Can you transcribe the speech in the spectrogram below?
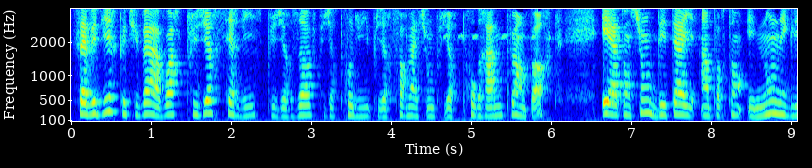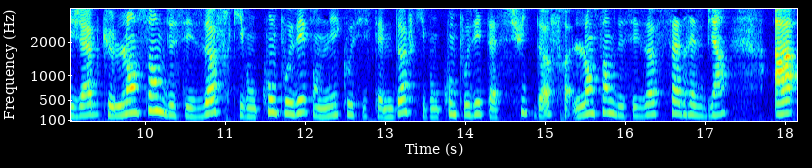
Ça veut dire que tu vas avoir plusieurs services, plusieurs offres, plusieurs produits, plusieurs formations, plusieurs programmes, peu importe. Et attention, détail important et non négligeable, que l'ensemble de ces offres qui vont composer ton écosystème d'offres, qui vont composer ta suite d'offres, l'ensemble de ces offres s'adresse bien à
